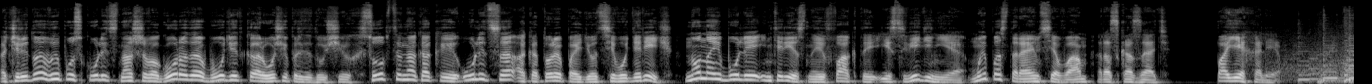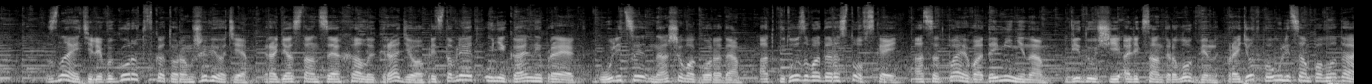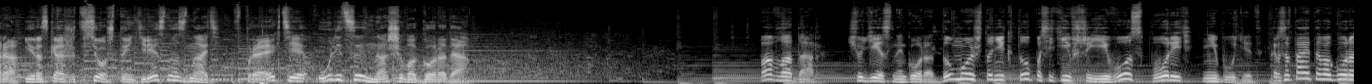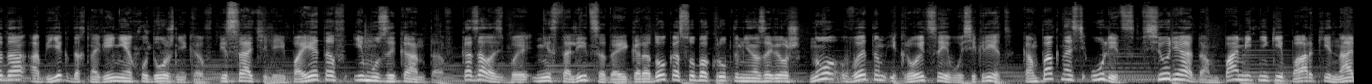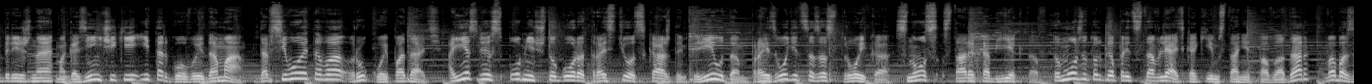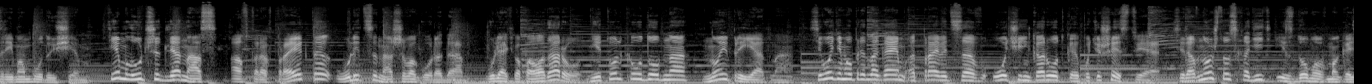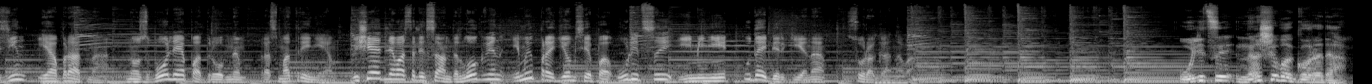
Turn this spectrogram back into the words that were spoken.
Очередной выпуск улиц нашего города будет короче предыдущих, собственно, как и улица, о которой пойдет сегодня речь. Но наиболее интересные факты и сведения мы постараемся вам рассказать. Поехали! Знаете ли вы город, в котором живете? Радиостанция Халык Радио представляет уникальный проект «Улицы нашего города». От Кутузова до Ростовской, от Сатпаева до Минина. Ведущий Александр Логвин пройдет по улицам Павлодара и расскажет все, что интересно знать в проекте «Улицы нашего города». Павлодар – Чудесный город. Думаю, что никто, посетивший его, спорить не будет. Красота этого города – объект вдохновения художников, писателей, поэтов и музыкантов. Казалось бы, не столица, да и городок особо крупным не назовешь, но в этом и кроется его секрет. Компактность улиц – все рядом. Памятники, парки, набережная, магазинчики и торговые дома. До всего этого рукой подать. А если вспомнить, что город растет с каждым периодом, производится застройка, снос старых объектов, то можно только представить, представлять, каким станет Павлодар в обозримом будущем. Тем лучше для нас, авторов проекта «Улицы нашего города». Гулять по Павлодару не только удобно, но и приятно. Сегодня мы предлагаем отправиться в очень короткое путешествие. Все равно, что сходить из дома в магазин и обратно, но с более подробным рассмотрением. Вещает для вас Александр Логвин, и мы пройдемся по улице имени Кудайбергена Сураганова. Улицы нашего города.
